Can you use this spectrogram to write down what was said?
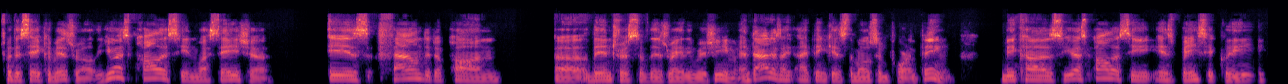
for the sake of Israel. The U.S. policy in West Asia is founded upon uh, the interests of the Israeli regime. And that is, I, I think, is the most important thing because U.S. policy is basically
